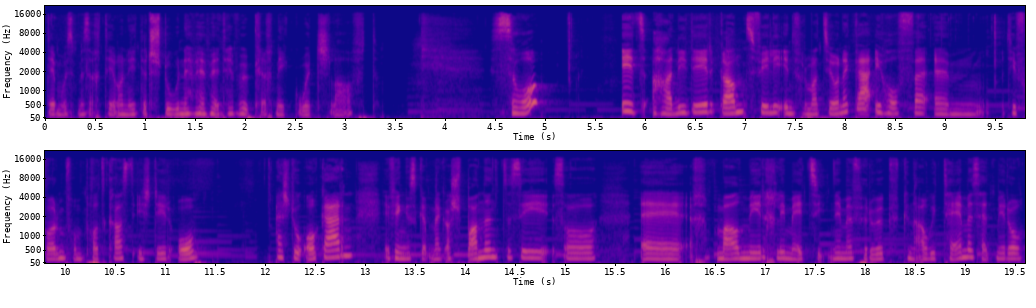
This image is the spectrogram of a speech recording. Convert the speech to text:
dann muss man sich dann auch nicht erstaunen, wenn man dann wirklich nicht gut schlaft. So, jetzt habe ich dir ganz viele Informationen gegeben. Ich hoffe, ähm, die Form des Podcasts ist dir auch hast du auch gern. Ich finde es mega spannend, dass ich so äh, mal mir mehr Zeit nehme für wirklich genaue Themen. Es hat mir auch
